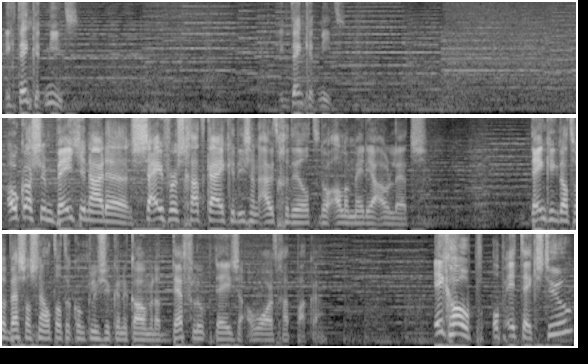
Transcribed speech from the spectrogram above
Ik denk het niet. Ik denk het niet. Ook als je een beetje naar de cijfers gaat kijken die zijn uitgedeeld door alle media outlets. Denk ik dat we best wel snel tot de conclusie kunnen komen dat Deathloop deze award gaat pakken. Ik hoop op It Takes Two.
